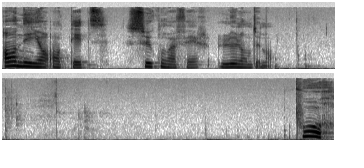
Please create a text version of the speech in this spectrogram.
en ayant en tête ce qu'on va faire le lendemain. Pour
